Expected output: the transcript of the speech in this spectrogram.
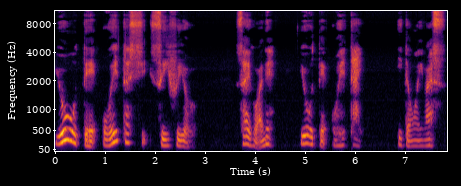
用手終えたし水不要。最後はね、用手終えたい。いいと思います。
